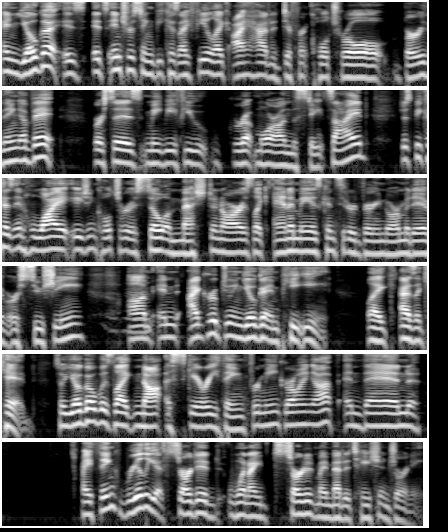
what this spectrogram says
And yoga is it's interesting because I feel like I had a different cultural birthing of it versus maybe if you grew up more on the state side. Just because in Hawaii, Asian culture is so enmeshed in ours, like anime is considered very normative or sushi. Um, and I grew up doing yoga in PE, like as a kid. So yoga was like not a scary thing for me growing up. And then I think really it started when I started my meditation journey.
